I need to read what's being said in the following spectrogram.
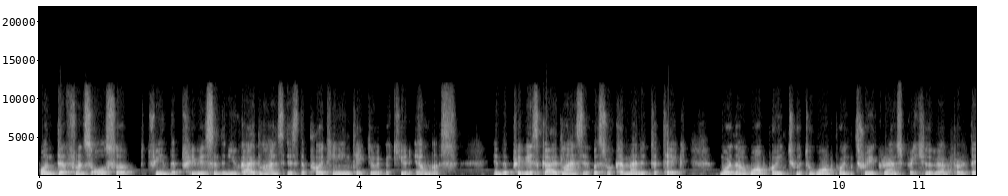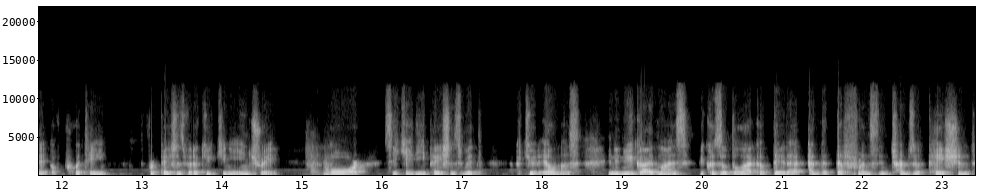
One difference also between the previous and the new guidelines is the protein intake during acute illness. In the previous guidelines, it was recommended to take more than 1.2 to 1.3 grams per kilogram per day of protein for patients with acute kidney injury or CKD patients with acute illness. In the new guidelines, because of the lack of data and the difference in terms of patient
